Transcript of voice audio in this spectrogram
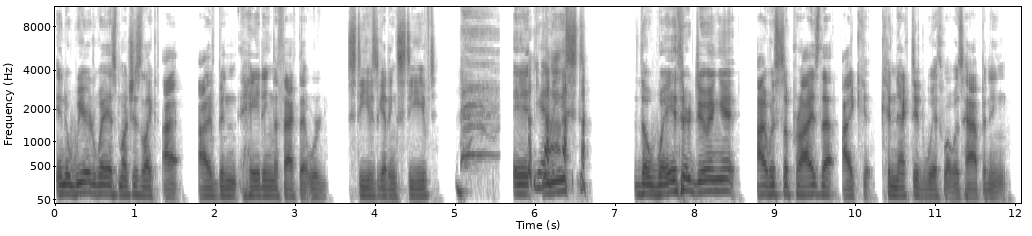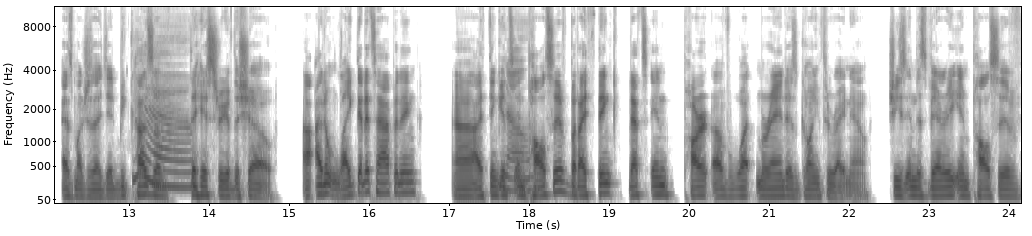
in a weird way, as much as like I, I've been hating the fact that we're Steve's getting Steved. At Yeah. least the way they're doing it, I was surprised that I c- connected with what was happening as much as I did because Yeah. of the history of the show. Uh, I don't like that it's happening. Uh, I think it's No. impulsive, but I think that's in part of what Miranda is going through right now. She's in this very impulsive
